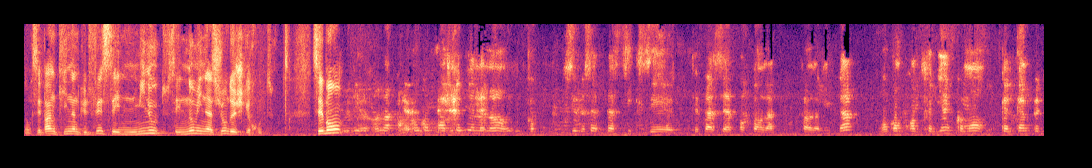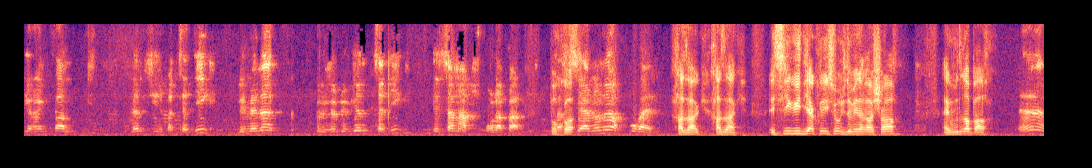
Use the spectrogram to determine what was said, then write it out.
Donc, c'est pas un kinyan que tu fais, c'est une minute, c'est une nomination de Shkirut. C'est bon? On, comprend très bien maintenant, c'est de cette plastique, c'est pas assez important la on comprend très bien comment quelqu'un peut dire à une femme, même si j'ai pas de sadique, les menaces que je devienne sadique, et ça marche pour la femme. Pourquoi Parce que C'est un honneur pour elle. Chazak, Chazak. Et s'il lui dit à condition que je devienne rachat, elle voudra pas. Hein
